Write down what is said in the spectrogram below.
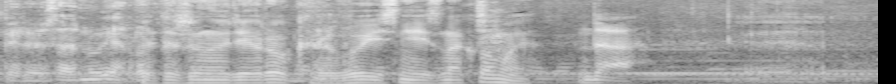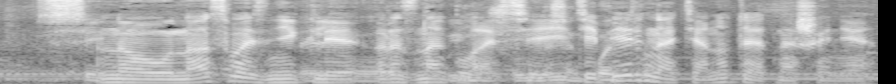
Это же Нурия Рока. Вы с ней знакомы? Да. Но у нас возникли разногласия, и теперь натянутые отношения.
